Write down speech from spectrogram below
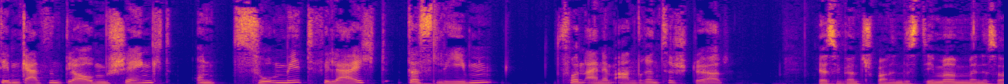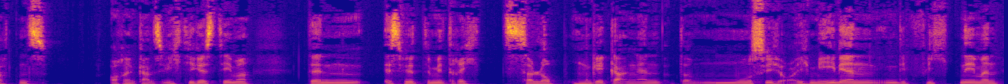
dem ganzen Glauben schenkt und somit vielleicht das Leben von einem anderen zerstört. Ja, ist ein ganz spannendes Thema, meines Erachtens auch ein ganz wichtiges Thema, denn es wird damit recht salopp umgegangen. Da muss ich euch Medien in die Pflicht nehmen,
